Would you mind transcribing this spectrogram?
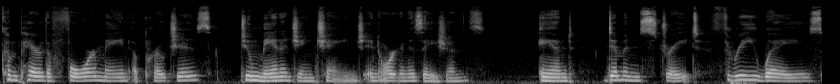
compare the four main approaches to managing change in organizations, and demonstrate three ways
